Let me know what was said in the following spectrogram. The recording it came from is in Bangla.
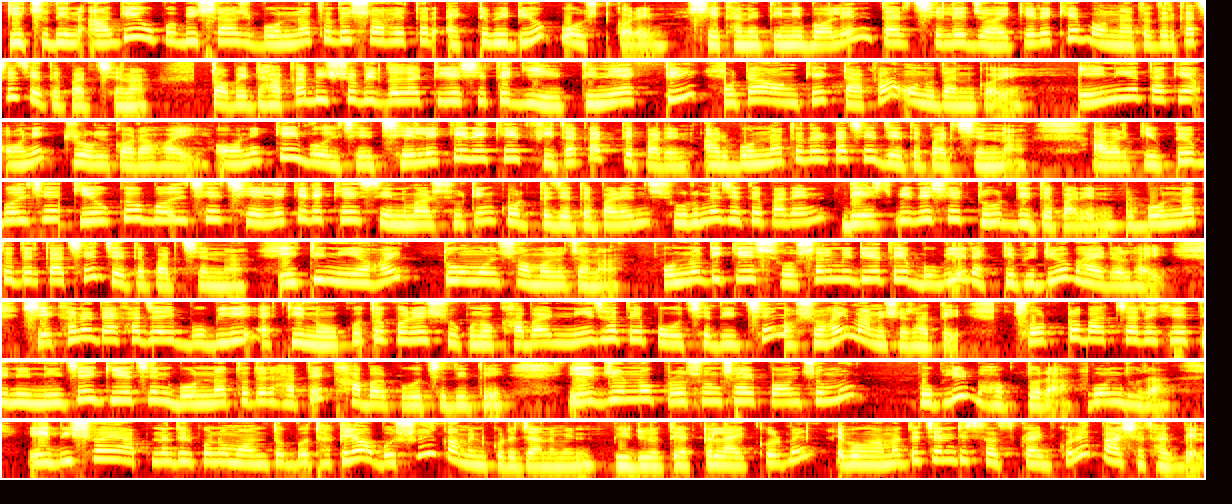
কিছুদিন আগে উপবিশ্বাস বন্যাতদের সহায়তার একটি ভিডিও পোস্ট করেন। সেখানে তিনি বলেন, তার ছেলে জয়কে রেখে বন্যাতদের কাছে যেতে পারছে না। তবে ঢাকা বিশ্ববিদ্যালয় টিএসিতে গিয়ে তিনি একটি মোটা অঙ্কের টাকা অনুদান করে। এই নিয়ে তাকে অনেক ট্রোল করা হয়। অনেকেই বলছে, ছেলেকে রেখে ফিতা কাটতে পারেন আর বন্যাতদের কাছে যেতে পারছেন না। আবার কেউ কেউ বলছে, কেউ কেউ বলছে, ছেলেকে রেখে সিনেমার শুটিং করতে যেতে পারেন সুরমে যেতে পারেন দেশ বিদেশে ট্যুর দিতে পারেন, আর বন্যাতদের কাছে যেতে পারছেন না। এটি নিয়ে হয় তুমুল সমালোচনা। অন্যদিকে সোশ্যাল মিডিয়াতে বুবলির একটি ভিডিও ভাইরাল হয়। সেখানে দেখা যায় বুবলি একটি নৌকোতে করে শুকনো খাবার নিজ হাতে পৌঁছে দিচ্ছেন অসহায় মানুষের হাতে। ছোট্ট বাচ্চা রেখে তিনি নিজে গিয়েছেন বন্যার্থদের হাতে খাবার পৌঁছে দিতে। এর জন্য প্রশংসায় পঞ্চমুখ বুবলির ভক্তরা। বন্ধুরা, এই বিষয়ে আপনাদের কোনো মন্তব্য থাকলে অবশ্যই কমেন্ট করে জানাবেন। ভিডিওতে একটা লাইক করবেন এবং আমাদের চ্যানেলটি সাবস্ক্রাইব করে পাশে থাকবেন।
